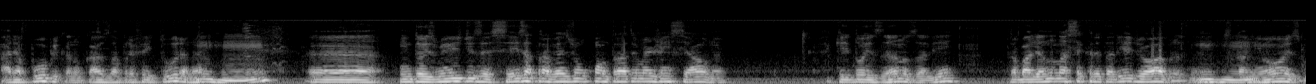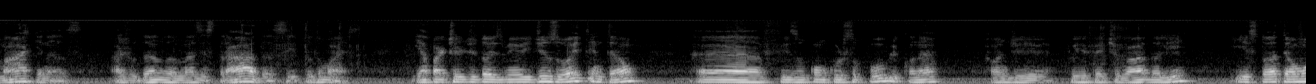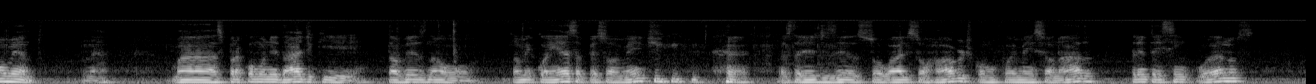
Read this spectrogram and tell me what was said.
área pública, no caso da prefeitura, né? Uhum. É, em 2016 através de um contrato emergencial, né? Fiquei dois anos ali trabalhando na Secretaria de Obras, né? Uhum. Os caminhões, máquinas, ajudando nas estradas e tudo mais. E a partir de 2018, então, é, fiz o concurso público, né? Onde fui efetivado ali e estou até o momento, né? Mas para a comunidade que talvez não, não me conheça pessoalmente, gostaria de dizer, eu sou o Alisson Howard, como foi mencionado, 35 anos,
